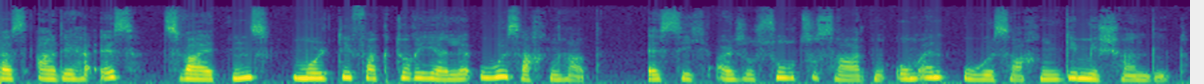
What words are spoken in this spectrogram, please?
dass ADHS zweitens multifaktorielle Ursachen hat, es sich also sozusagen um ein Ursachengemisch handelt.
